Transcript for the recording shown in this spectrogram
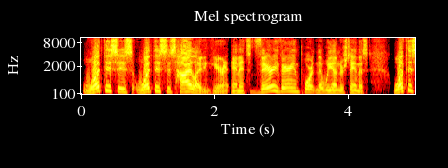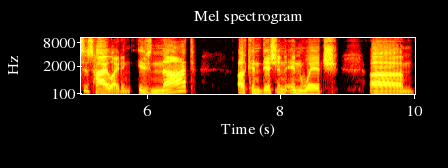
what this is what this is highlighting here and it's very very important that we understand this. What this is highlighting is not a condition in which um,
